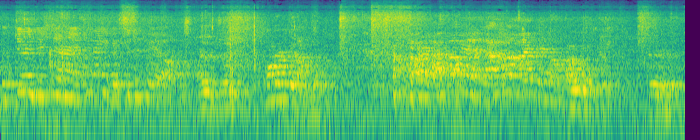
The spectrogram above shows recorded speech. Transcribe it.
맥주는 드시잖아요. 신랑이 맥주 드세요. 아니 저 화날 때는 안 먹어요. 젓가락이니까. 내가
